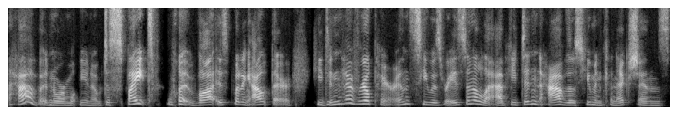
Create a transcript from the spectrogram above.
have a normal, you know, despite what Vought is putting out there, he didn't have real parents. He was raised in a lab. He didn't have those human connections.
